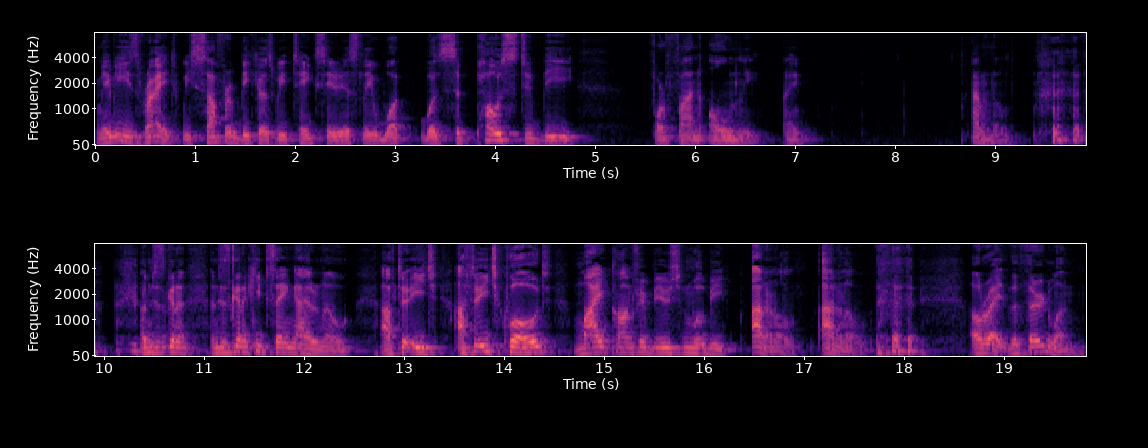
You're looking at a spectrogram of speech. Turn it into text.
maybe he's right. We suffer because we take seriously what was supposed to be for fun only, right? I don't know. I'm just gonna I'm just gonna keep saying I don't know. After each after each quote, my contribution will be I don't know. I don't know. All right, the third one.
